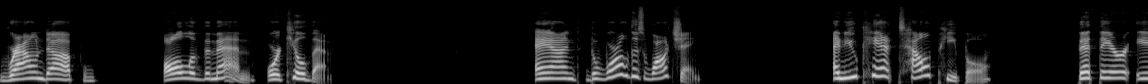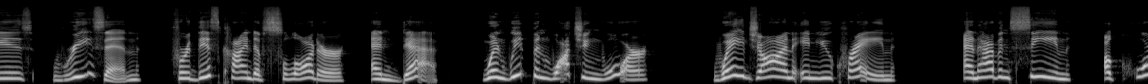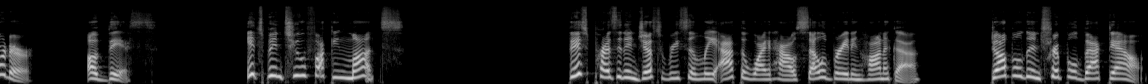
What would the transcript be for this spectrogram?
round up all of the men or kill them. And the world is watching. And you can't tell people that there is reason for this kind of slaughter and death when we've been watching war wage on in Ukraine and haven't seen a quarter of this. It's been two fucking months. This president just recently at the White House celebrating Hanukkah doubled and tripled back down.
